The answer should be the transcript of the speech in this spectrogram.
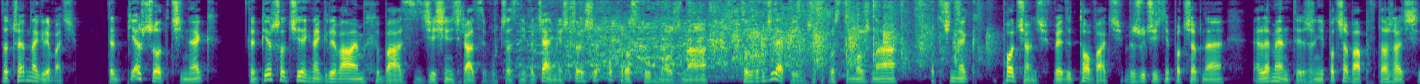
zacząłem nagrywać. Ten pierwszy odcinek ten pierwszy odcinek nagrywałem chyba z 10 razy. Wówczas nie wiedziałem jeszcze, że po prostu można to zrobić lepiej, że po prostu można odcinek pociąć, wyedytować, wyrzucić niepotrzebne elementy, że nie potrzeba powtarzać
